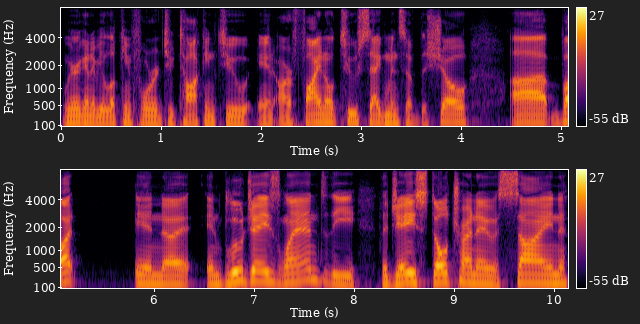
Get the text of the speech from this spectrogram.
we're going to be looking forward to talking to in our final two segments of the show. Uh, but in uh, in Blue Jays land, the the Jays still trying to sign,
